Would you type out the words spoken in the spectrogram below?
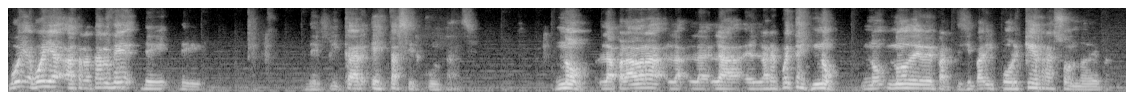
Voy, a- tratar de, explicar esta circunstancia. No, la palabra, la, respuesta es no, no, no debe participar. ¿Y por qué razón no debe participar?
